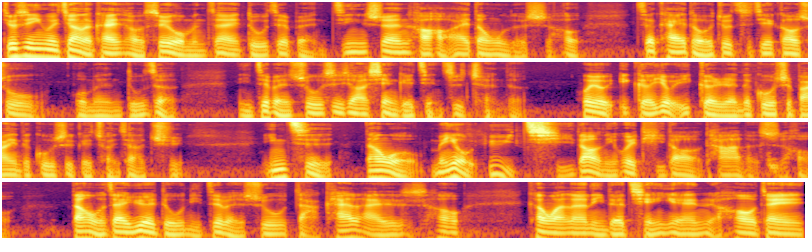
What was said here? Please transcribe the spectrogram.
就是因为这样的开头，所以我们在读这本《今生好好爱动物》的时候，这开头就直接告诉。我们读者，你这本书是要献给简志成的，会有一个又一个人的故事，把你的故事给传下去。因此，当我没有预期到你会提到他的时候，当我在阅读你这本书打开来的时候，看完了你的前言，然后再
